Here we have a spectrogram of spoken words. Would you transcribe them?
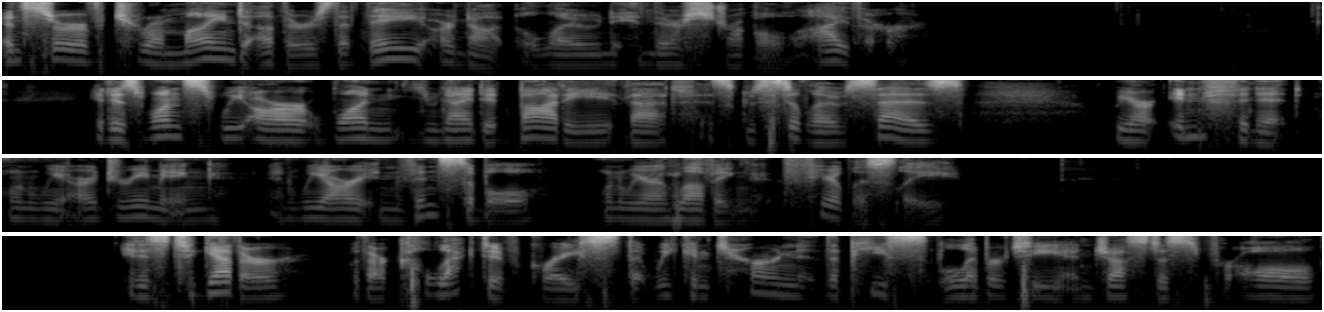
and serve to remind others that they are not alone in their struggle either. It is once we are one united body that, as Gustillo says, we are infinite when we are dreaming, and we are invincible when we are loving fearlessly. It is together with our collective grace that we can turn the peace, liberty, and justice for all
